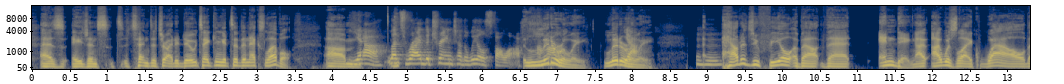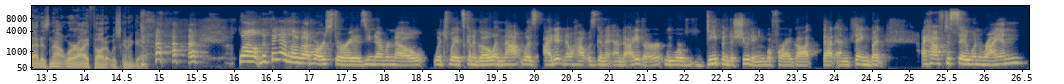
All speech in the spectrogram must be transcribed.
as agents t- tend to try to do taking it to the next level um Yeah, let's ride the train till the wheels fall off. Uh-huh. literally literally Mhm. how did you feel about that ending I, I was like wow that is not where i thought it was going to go well, the thing I love about horror story is you never know which way it's going to go, and that was I didn't know how it was going to end either. We were deep into shooting before I got that end thing, but I have to say when Ryan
